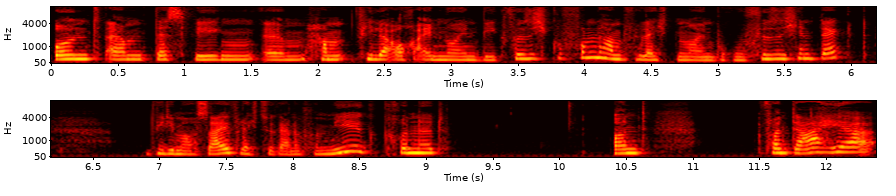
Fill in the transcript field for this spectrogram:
Und ähm, deswegen ähm, haben viele auch einen neuen Weg für sich gefunden, haben vielleicht einen neuen Beruf für sich entdeckt, wie dem auch sei, vielleicht sogar eine Familie gegründet. Und von daher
